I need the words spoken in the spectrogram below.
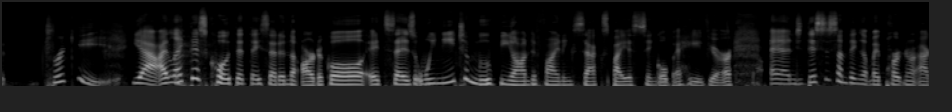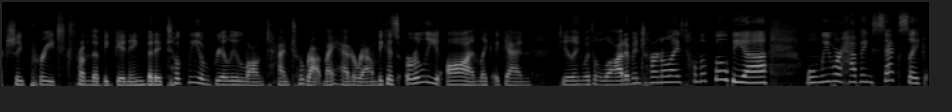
uh, tricky. Yeah, I like this quote that they said in the article. It says, We need to move beyond defining sex by a single behavior. And this is something that my partner actually preached from the beginning, but it took me a really long time to wrap my head around because early on, like again, dealing with a lot of internalized homophobia, when we were having sex, like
